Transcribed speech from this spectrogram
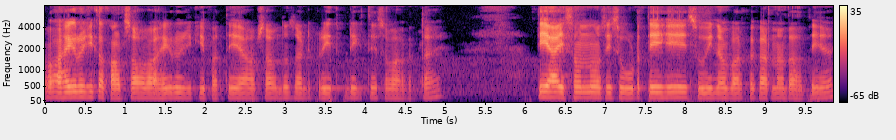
ਵਾਹਿਗੁਰੂ ਜੀ ਕਾ ਖਾਲਸਾ, ਵਾਹਿਗੁਰੂ ਜੀ ਕੀ ਫਤਿਹ। ਆਪ ਸਭ ਦਾ ਸਾਡੀ ਪ੍ਰੀਤ ਪ੍ਰੀਤ ਤੇ ਸਵਾਗਤ ਹੈ। ਤੇ ਅੱਜ ਤੁਹਾਨੂੰ ਅਸੀਂ ਸੂਟ ਤੇ ਇਹ ਸੂਈ ਨਾਲ ਵਰਕ ਕਰਨਾ ਦੱਸਦੇ ਹਾਂ।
